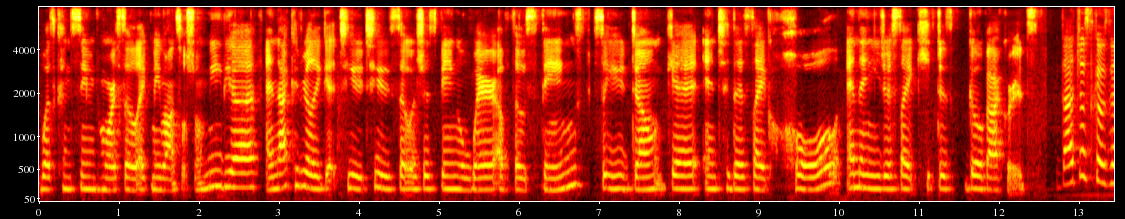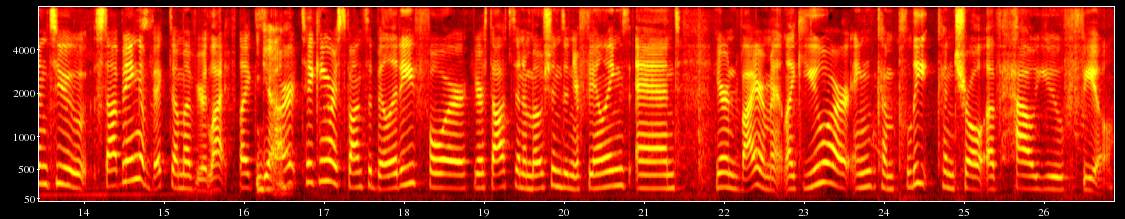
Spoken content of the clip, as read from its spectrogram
was consumed more so like maybe on social media, and that could really get to you too. So it's just being aware of those things so you don't get into this like hole and then you just like just go backwards that just goes into stop being a victim of your life. Like Yeah. start taking responsibility for your thoughts and emotions and your feelings and your environment. Like you are in complete control of how you feel.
